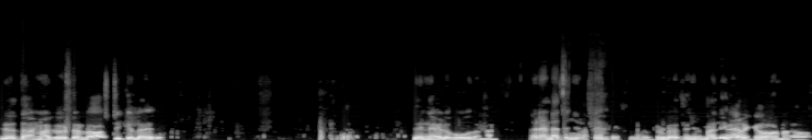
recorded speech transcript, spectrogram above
இதைத்தான் நான் கேட்டேன் லாஸ்டிக் இல்லை இது. இது என்ன விலை போகுதுண்ணா? ரெண்டாயிரத்தி பேஸ் ரெண்டாயிரத்தி அஞ்சு மலிவா இருக்கும்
